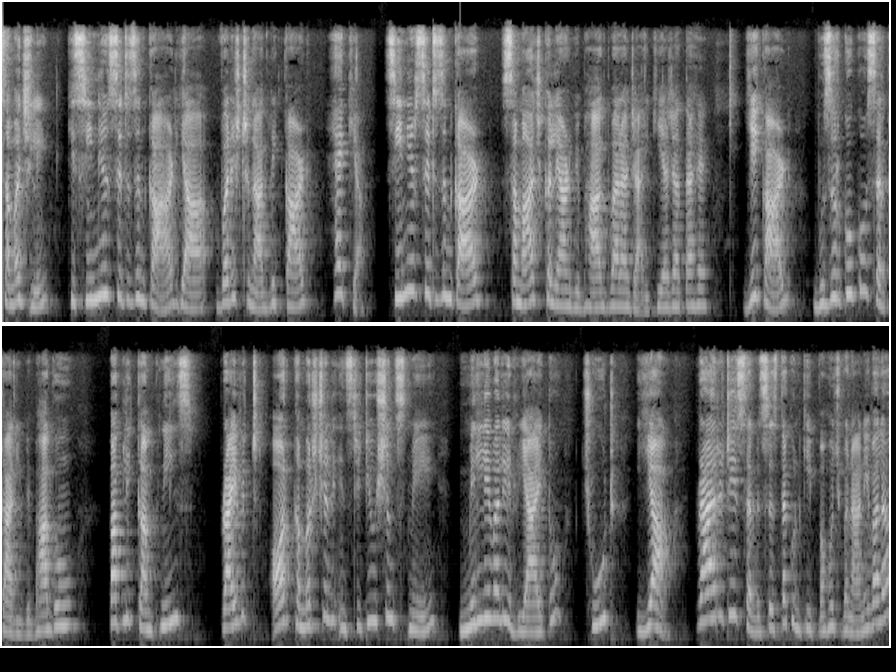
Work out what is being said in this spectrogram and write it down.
समझ लें कि सीनियर सिटीजन कार्ड या वरिष्ठ नागरिक कार्ड है क्या? सीनियर सिटीजन कार्ड समाज कल्याण विभाग द्वारा जारी किया जाता है। ये कार्ड बुज़ुर्गों को सरकारी विभागों पब्लिक कंपनीज़ प्राइवेट और कमर्शियल इंस्टीट्यूशंस में मिलने वाली रियायतों, छूट या प्रायोरिटी सर्विसेज़ तक उनकी पहुँच बनाने वाला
